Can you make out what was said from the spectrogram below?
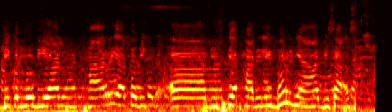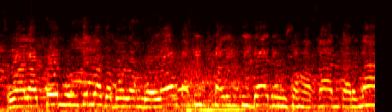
di kemudian hari atau di, eh, di setiap hari liburnya bisa walaupun mungkin agak bolong-bolong tapi paling tidak diusahakan karena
